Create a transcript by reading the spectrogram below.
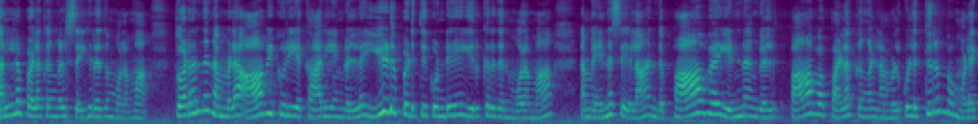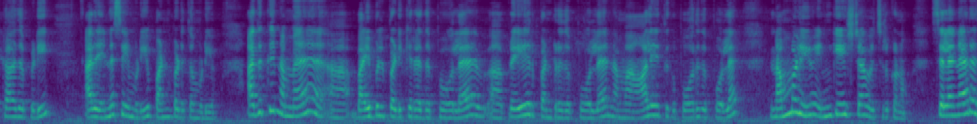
நல்ல பழக்கங்கள் செய்கிறது மூலமாக தொடர்ந்து நம்மளை ஆவிக்குரிய காரியங்களில் ஈடுபடுத்தி கொண்டே இருக்கிறதன் மூலமாக நம்ம என்ன செய்யலாம்? இந்த பாவ எண்ணங்கள் பாவ பழக்கங்கள் நம்மளுக்குள்ளே திரும்ப முளைக்காதபடி அதை என்ன செய்ய முடியும்? பண்படுத்த முடியும். அதுக்கு நம்ம பைபிள் படிக்கிறது போல் ப்ரேயர் பண்ணுறது போல் நம்ம ஆலயத்துக்கு போகிறது போல் நம்மளையும் என்கேஜாக வச்சுருக்கணும். சில நேர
